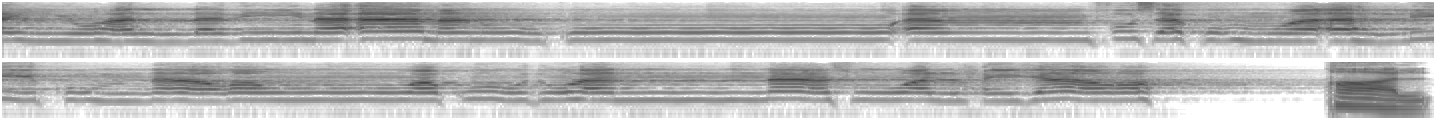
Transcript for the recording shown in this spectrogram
أيها الذين آمنوا قوا أنفسكم وأهليكم نارا وقودها الناس والحجارة. قال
